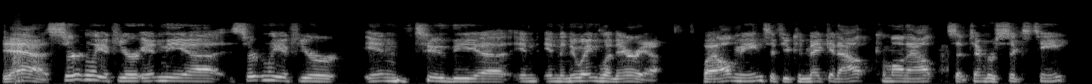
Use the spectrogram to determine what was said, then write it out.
Yeah, certainly. If you're in the, uh, certainly if you're into the uh, in in the New England area, by all means, if you can make it out, come on out September 16th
